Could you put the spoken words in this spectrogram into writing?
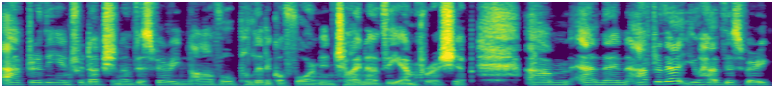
after the introduction of this very novel political form in China of the emperorship. Um, and then after that, you have this very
